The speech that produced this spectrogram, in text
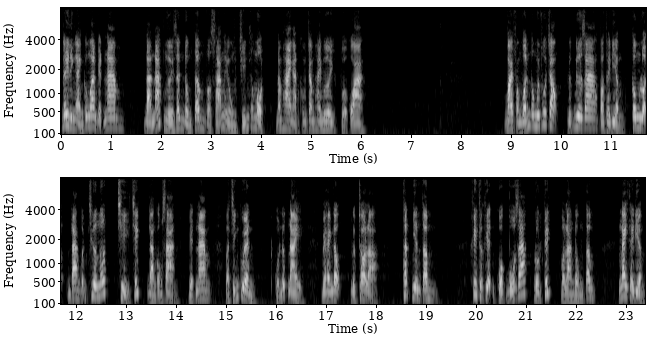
Đây là hình ảnh Công an Việt Nam đàn áp người dân Đồng Tâm vào sáng ngày 9 tháng 1 năm 2020 vừa qua. Bài phỏng vấn ông Nguyễn Phú Trọng được đưa ra vào thời điểm công luận đang vẫn chưa ngớt chỉ trích Đảng Cộng sản Việt Nam và chính quyền của nước này về hành động được cho là thất nhân tâm khi thực hiện cuộc bố giáp đột kích vào làng Đồng Tâm ngay thời điểm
